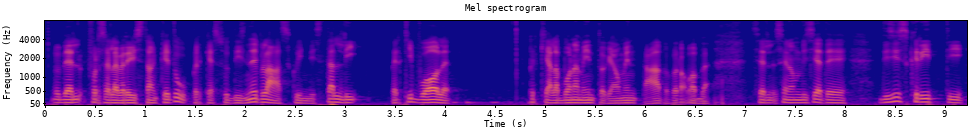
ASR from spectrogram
eh, forse l'avrai visto anche tu, perché è su Disney+, Plus, quindi sta lì per chi vuole, per chi ha l'abbonamento che è aumentato, però vabbè, se, se non vi siete disiscritti,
